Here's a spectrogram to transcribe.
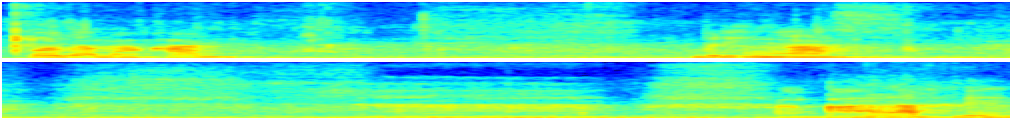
kalau udah makan beringas. Kalap ya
